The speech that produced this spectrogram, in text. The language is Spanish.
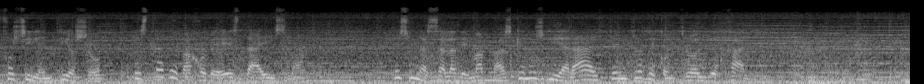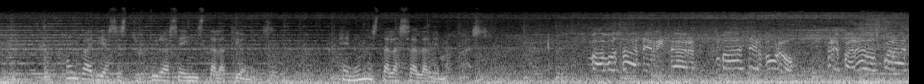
cartógrafo silencioso está debajo de esta isla. Es una sala de mapas que nos guiará al centro de control de HAL. Hay varias estructuras e instalaciones. En una está la sala de mapas. Vamos a aterrizar. Va a ser duro. Preparados para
